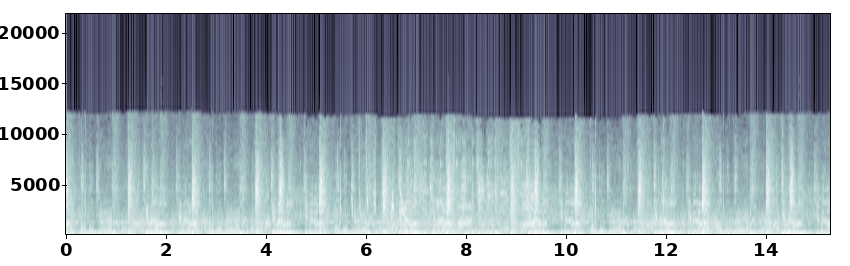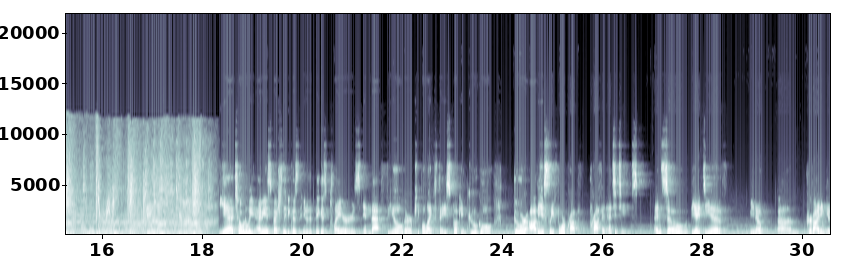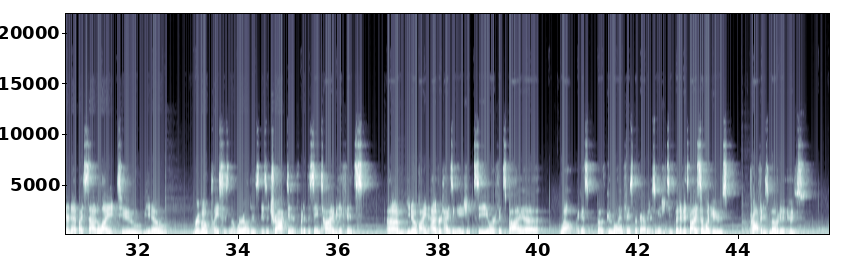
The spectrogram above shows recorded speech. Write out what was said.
Yeah, totally. I mean, especially because you know the biggest players in that field are people like Facebook and Google, who are obviously for-profit entities. And so the idea of you know um, providing internet by satellite to you know remote places in the world is, is attractive. But at the same time, if it's um, you know by an advertising agency or if it's by a well, I guess both Google and Facebook are advertising agencies. But if it's by someone whose profit is motive, whose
